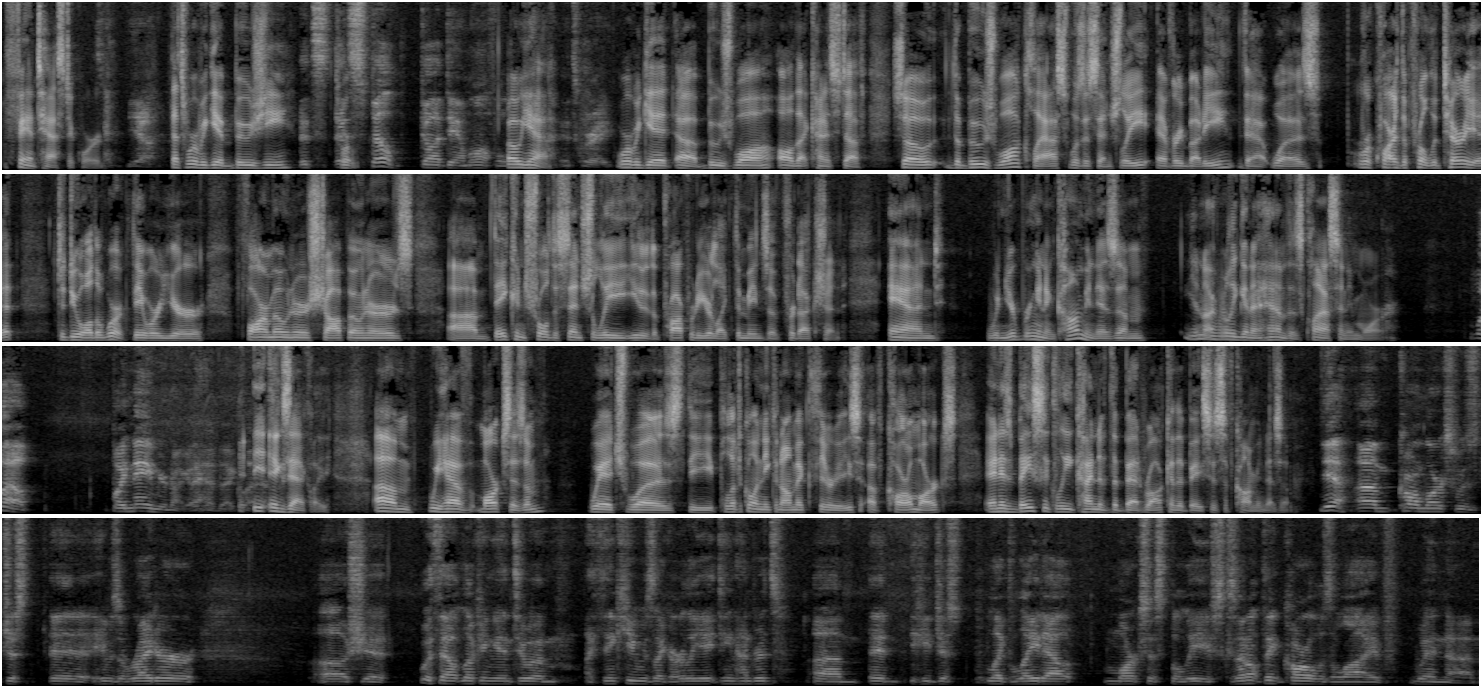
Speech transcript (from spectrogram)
fantastic word. Yeah, That's where we get bougie, it's it's spelled goddamn awful. Oh, yeah. it's great. where we get uh, bourgeois, all that kind of stuff. So the bourgeois class was essentially everybody that was required the proletariat to do all the work. They were your farm owners, shop owners. Um, they controlled essentially either the property or like the means of production. And when you're bringing in communism, you're not really going to have this class anymore. Well, by name, you're not going to have that class. Exactly. Um, we have Marxism, which was the political and economic theories of Karl Marx, and is basically kind of the bedrock and the basis of communism. Yeah, um, Karl Marx was just uh, he was a writer. Oh shit! Without looking into him, I think he was like early 1800s, um, and he just like laid out Marxist beliefs because I don't think Karl was alive when uh,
